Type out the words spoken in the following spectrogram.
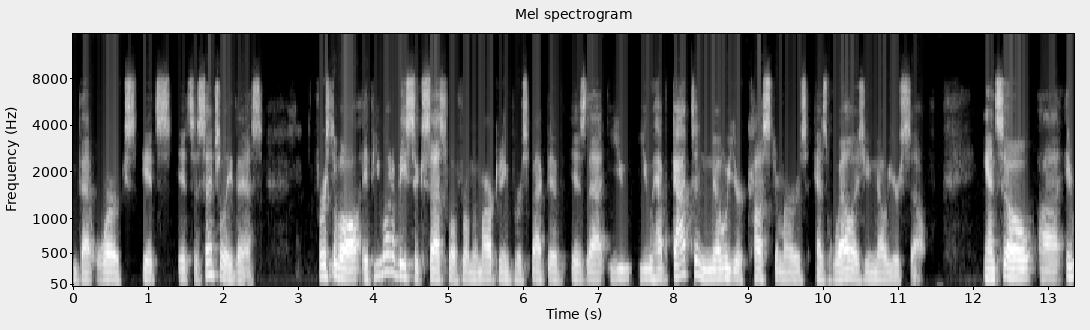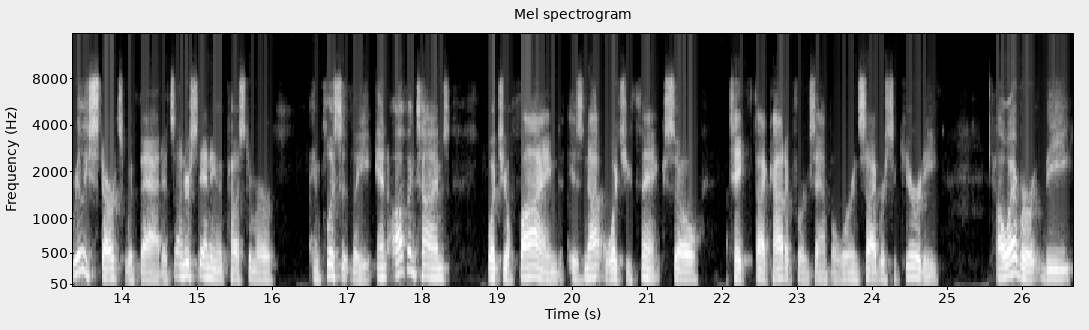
that works, it's it's essentially this. first of all, if you want to be successful from a marketing perspective, is that you you have got to know your customers as well as you know yourself. And so uh, it really starts with that. It's understanding the customer implicitly. And oftentimes, what you'll find is not what you think. So, take Thycotic, for example, we're in cybersecurity. However, the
